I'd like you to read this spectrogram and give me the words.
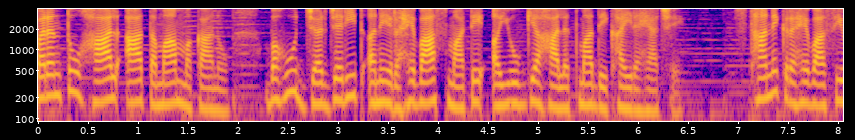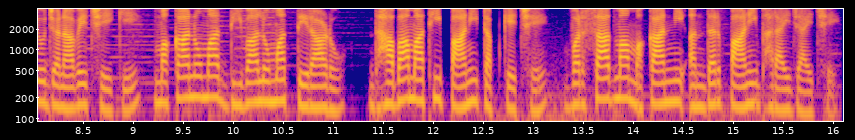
પરંતુ હાલ આ તમામ મકાનો બહુ જર્જરિત અને રહેવાસ માટે અયોગ્ય હાલતમાં દેખાઈ રહ્યા છે. સ્થાનિક રહેવાસીઓ જણાવે છે કે મકાનોમાં દિવાલોમાં તિરાડો ધાબામાંથી પાણી ટપકે છે, વરસાદમાં મકાનની અંદર પાણી ભરાઈ જાય છે.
